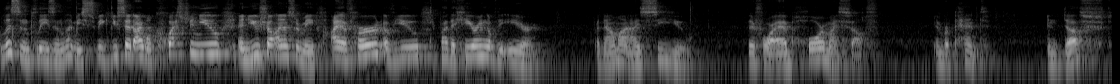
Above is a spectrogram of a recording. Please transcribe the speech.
Listen, please, and let me speak. You said, I will question you, and you shall answer me. I have heard of you by the hearing of the ear, but now my eyes see you. Therefore, I abhor myself and repent in dust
